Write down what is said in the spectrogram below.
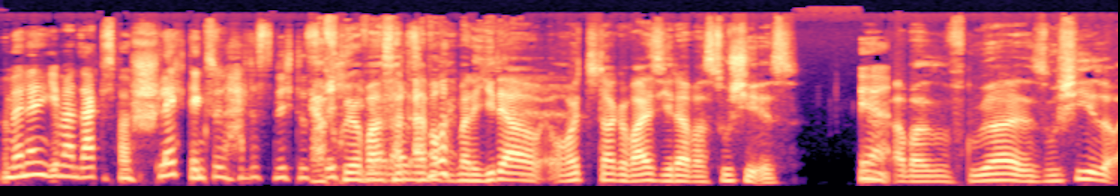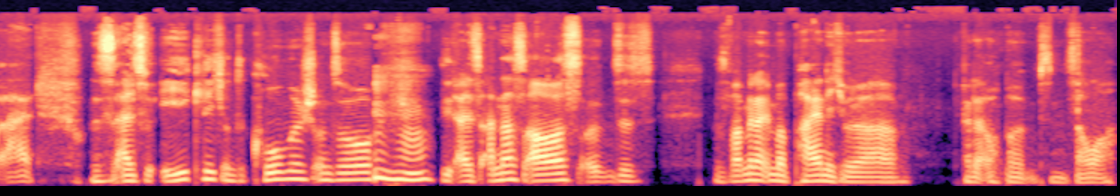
Und wenn dann jemand sagt, es war schlecht, denkst du, du hattest nicht das Ja, früher war es halt so. einfach, ich meine, jeder, heutzutage weiß jeder, was Sushi ist. Ja. Aber so früher Sushi, so, äh, und das ist alles so eklig und so komisch und so. Mhm. Sieht alles anders aus. Und das, das war mir dann immer peinlich oder ich war dann auch mal ein bisschen sauer.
